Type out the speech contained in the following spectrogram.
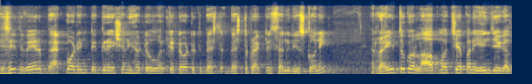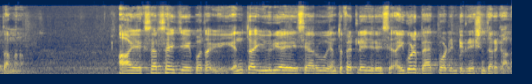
This is where backward integration you have to work it out with best best practice అని తీసుకొని రైతుకు లాభం వచ్చే పని ఏం చేయగలుగుతాం మనం? ఆ ఎక్సర్సైజ్ చేయకపోతే ఎంత యూరియా వేసారు ఎంత ఫెర్టిలైజర్ వేసారు అవి కూడా బ్యాక్వర్డ్ ఇంటిగ్రేషన్ జరగాల.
